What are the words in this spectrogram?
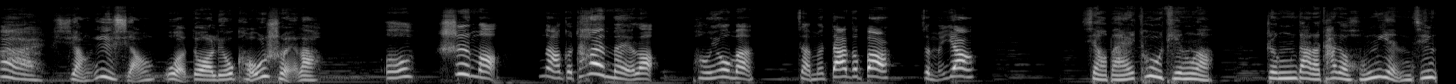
哎，想一想我都要流口水了。哦，是吗？那可太美了！朋友们，咱们搭个伴儿怎么样？小白兔听了，睁大了它的红眼睛，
